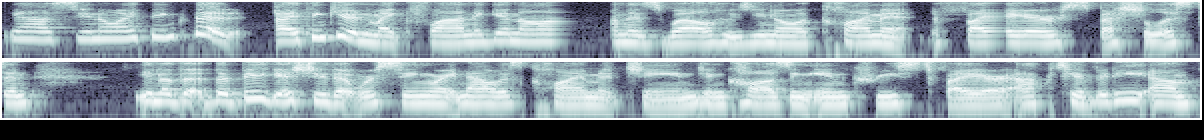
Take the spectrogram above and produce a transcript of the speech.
Yes, you know, I think that I think you had Mike Flannigan on as well, who's, you know, a climate fire specialist. And you know, the, the big issue that we're seeing right now is climate change and causing increased fire activity. Um,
